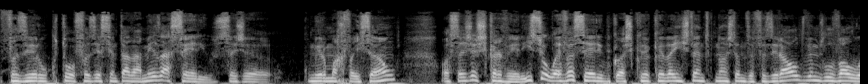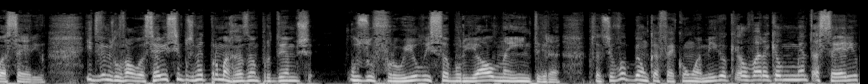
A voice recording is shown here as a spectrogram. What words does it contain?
fazer o que estou a fazer sentado à mesa a sério, seja comer uma refeição ou seja escrever. Isso eu levo a sério, porque eu acho que a cada instante que nós estamos a fazer algo devemos levá-lo a sério. E devemos levá-lo a sério simplesmente por uma razão, porque devemos usufruí-lo e saboreá-lo na íntegra. Portanto, se eu vou beber um café com um amigo, eu quero levar aquele momento a sério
